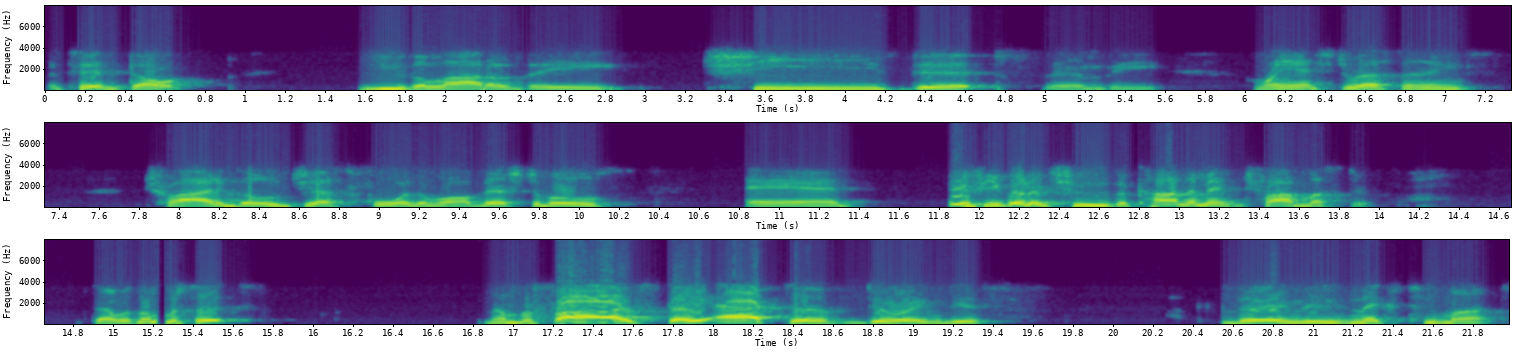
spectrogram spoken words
a tip, don't use a lot of the cheese dips and the ranch dressings. Try to go just for the raw vegetables. And if you're going to choose a condiment, try mustard. That was number six. Number five, stay active during this during these next two months.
